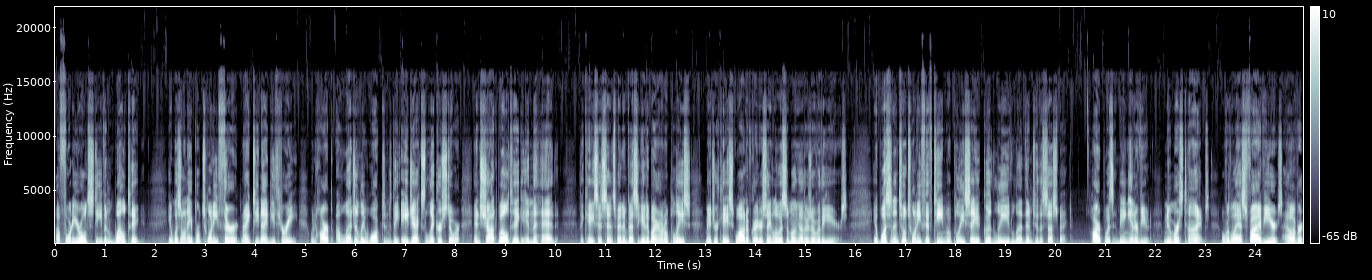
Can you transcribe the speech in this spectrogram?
of 40 year old Stephen Weltig. It was on April 23, 1993, when Harp allegedly walked into the Ajax liquor store and shot Weltig in the head. The case has since been investigated by Arnold Police, Major Case Squad of Greater St. Louis, among others, over the years. It wasn't until 2015 when police say a good lead led them to the suspect. Harp was being interviewed numerous times over the last five years. However,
